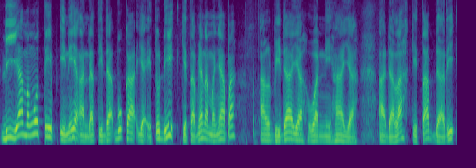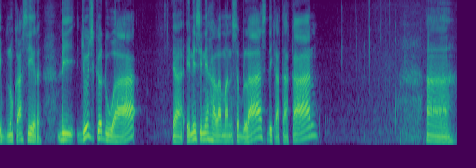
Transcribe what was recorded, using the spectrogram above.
Dia mengutip ini yang Anda tidak buka yaitu di kitabnya namanya apa? Al-Bidayah wan Nihayah adalah kitab dari Ibnu Kasir. Di juz kedua ya, ini sini halaman 11 dikatakan ah,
